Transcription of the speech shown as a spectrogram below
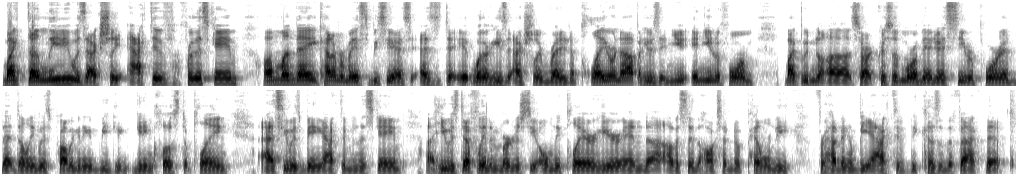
Mike Dunleavy was actually active for this game on Monday. It kind of remains to be seen as, as to whether he's actually ready to play or not, but he was in, in uniform. Mike Buden, uh, sorry, Chris Vivlamore of the AJC reported that Dunleavy was probably going to be getting close to playing as he was being active in this game. Uh, he was definitely an emergency only player here, and uh, obviously the Hawks had no penalty for having him be active because of the fact that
